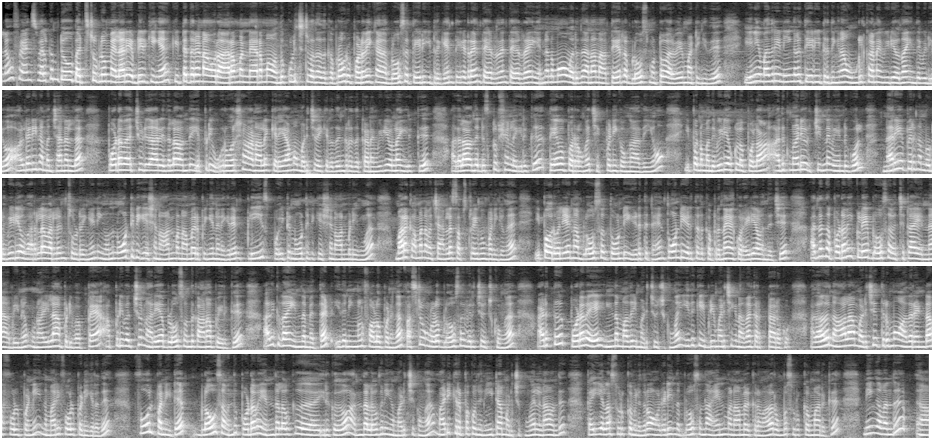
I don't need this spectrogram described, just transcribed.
Hello friends welcome to buds to bloom எல்லோரும் எப்படி இருக்கீங்க? கிட்டத்தட்ட நான் ஒரு அரை மணி நேரமாக வந்து குளிச்சுட்டு வந்ததுக்கப்புறம் ஒரு புடவைக்கான ப்ளவுஸை தேடிக்கிட்டு இருக்கேன். தேடுறேன் தேடுறேன் தேடுறேன். என்னென்னமோ வருது ஆனால் நான் தேடுற ப்ளவுஸ் மட்டும் வரவே மாட்டேங்குது. இனி மாதிரி நீங்களும் தேடிட்டு இருந்தீங்கன்னா உங்களுக்கான வீடியோ தான் இந்த வீடியோ ஆல்ரெடி நம்ம சேனலில் புடவை சுடிதார் இதெல்லாம் வந்து எப்படி ஒரு வருஷம் ஆனாலும் கிடையாமல் மடித்து வைக்கிறதுங்கிறதுக்கான வீடியோலாம் இருக்குது அதெல்லாம் வந்து டிஸ்கிரிப்ஷனில் இருக்குது தேவைப்படுறவங்க செக் பண்ணிக்கோங்க அதையும். இப்போ நம்ம அந்த வீடியோக்குள்ளே போகலாம் அதுக்கு முன்னாடி ஒரு சின்ன வேண்டுகோள். நிறைய பேர் நம்மளோட வீடியோ வரல வரலன்னு சொல்கிறீங்க நீங்கள் வந்து நோட்டிஃபிகேஷன் ஆன் பண்ணாமல் இருப்பீங்கன்னு நினைக்கிறேன். ப்ளீஸ் போயிட்டு நோட்டிஃபிகேஷன் ஆன் பண்ணிக்கோங்க. மறக்காமல் நம்ம சேனலை சப்ஸ்கிரைபும் பண்ணிக்கோங்க. இப்போ ஒரு வழியாக நான் ப்ளவுஸை தோண்டி எடுத்துட்டேன். தோண்டி எடுத்ததுக்கப்புறம் தான் எனக்கு ஒரு ஐடியா வந்துச்சு. அந்தந்த புடவைக்குள்ளேயே ப்ளவுஸை வச்சுட்டா என்ன அப்படின்னு முன்னாடிலாம் அப்படி வைப்பேன். அப்படி வச்சும் நிறையா ப்ளவுஸ் வந்து காணா போயிருக்கு. அதுக்கு தான் இந்த மெத்தட் இதை நீங்களும் ஃபாலோ பண்ணுங்கள் ஃபஸ்ட்டு உங்களோட ப்ளவுஸை விரித்து வச்சுக்கோங்க. அடுத்து புடவையை இந்த மாதிரி மடித்து வச்சுக்கோங்க. இதுக்கு இப்படி மடிச்சிங்கன்னா தான் கரெக்டாக இருக்கும். அதாவது நாலாக மடித்து திரும்பவும் அதை ரெண்டாக ஃபோல்ட் பண்ணி இந்த மாதிரி ஃபோல்ட் பண்ணிக்கிறது. ஃபோல்ட் பண்ணிவிட்டு ப்ளவுஸை வந்து புடவை எந்த அளவுக்கு இருக்குதோ அந்த அளவுக்கு நீங்கள் மடிச்சுக்கோங்க. மடிக்கிறப்ப கொஞ்சம் நீட்டாக மடிச்சுக்கோங்க. இல்லைனா வந்து கையெல்லாம் சுருக்கம் விழுந்துடும் ஆல்ரெடி இந்த ப்ளவுஸ் வந்து அயன் பண்ணாமல் இருக்கிறனால ரொம்ப சுருக்கமாக இருக்குது நீங்கள் வந்து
